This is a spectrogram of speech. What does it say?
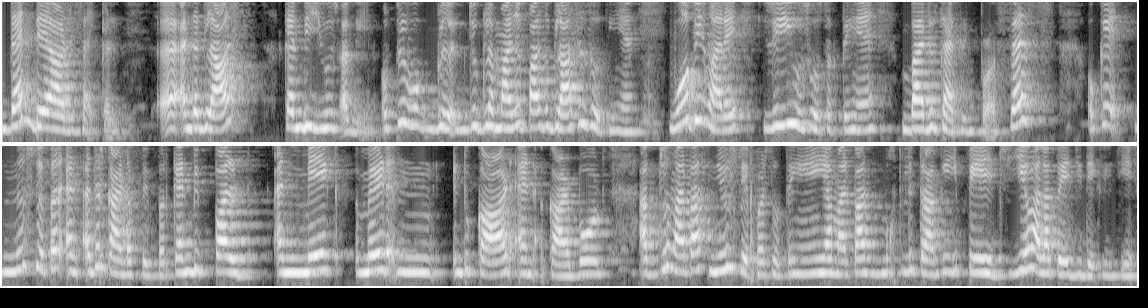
then they are recycled and the glass can be use again और फिर वो जो हमारे पास जो ग्लासेस होती हैं, वो भी हमारे रीयूज हो सकते हैं by recycling process okay newspaper and other kind of paper can be pulped and make made into card and cardboard अब जो हमारे पास न्यूज़ पेपर्स होते हैं या हमारे पास मुख्तलिफ़ तरह के ये पेज ये वाला पेज ही देख लीजिए।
